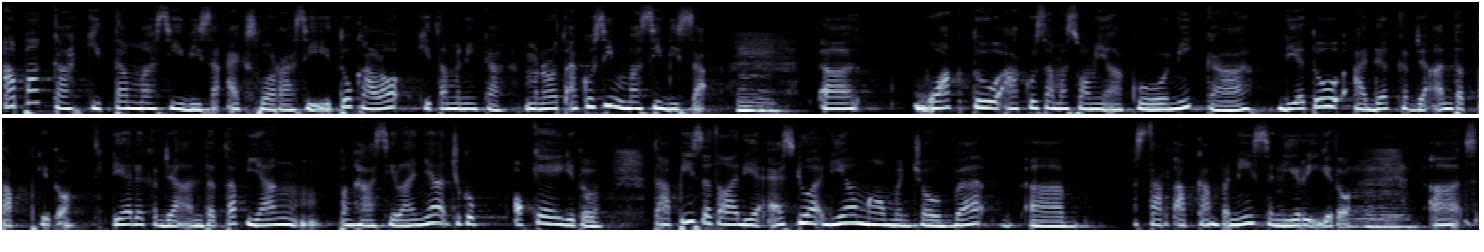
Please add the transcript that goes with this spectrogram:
apakah kita masih bisa eksplorasi itu kalau kita menikah? Menurut aku sih masih bisa. Uh, waktu aku sama suami aku nikah, dia tuh ada kerjaan tetap gitu. Dia ada kerjaan tetap yang penghasilannya cukup oke gitu. Tapi setelah dia S2, dia mau mencoba uh, startup company sendiri gitu. Uh, s-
